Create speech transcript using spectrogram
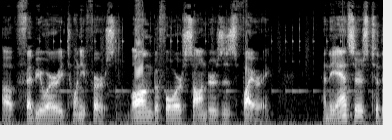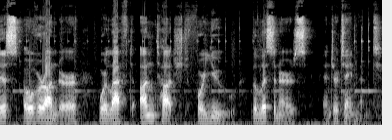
of February 21st, long before Saunders' firing and the answers to this over under were left untouched for you, the listeners' entertainment.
